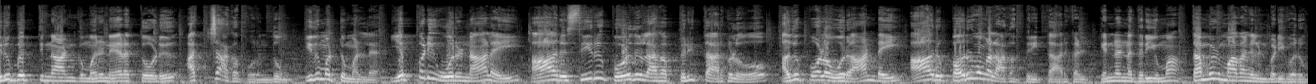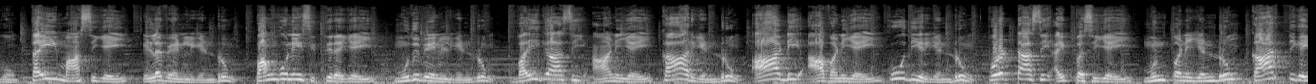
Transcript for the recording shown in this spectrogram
இருபத்தி நான்கு மணி நேரத்தோடு அச்சாக பொருந்தும். இது மட்டுமல்ல எப்படி ஒரு நாளை ஆறு சிறு பொழுதுகளாக பிரித்தார்களோ அது போல ஒரு ஆண்டை ஆறு பருவங்களாக பிரித்தார்கள். என்னென்ன தெரியுமா? தமிழ் மாதங்களின்படி வருவோம். தை மாசியை இளவேனில் என்றும் பங்குனி சித்திரையை முதுவேனில் என்றும் வைகாசி ஆணியை கார் என்றும் ஆடி ஆவணியை கூதிர் என்றும் புரட்டாசி ஐப்பசியை முன்பணி என்றும் கார்த்திகை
